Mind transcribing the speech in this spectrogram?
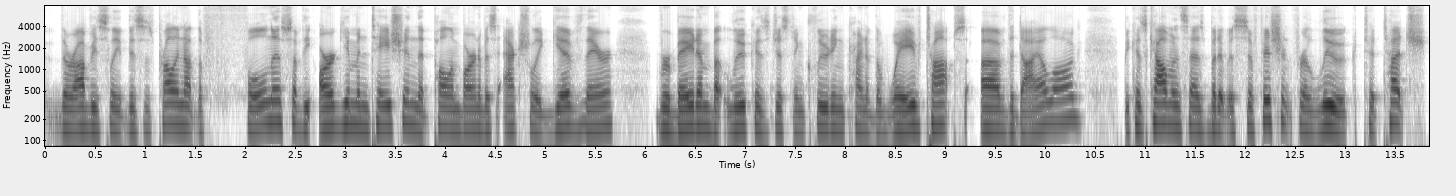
they're obviously this is probably not the fullness of the argumentation that Paul and Barnabas actually give there verbatim, but Luke is just including kind of the wave tops of the dialogue because Calvin says, but it was sufficient for Luke to touch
